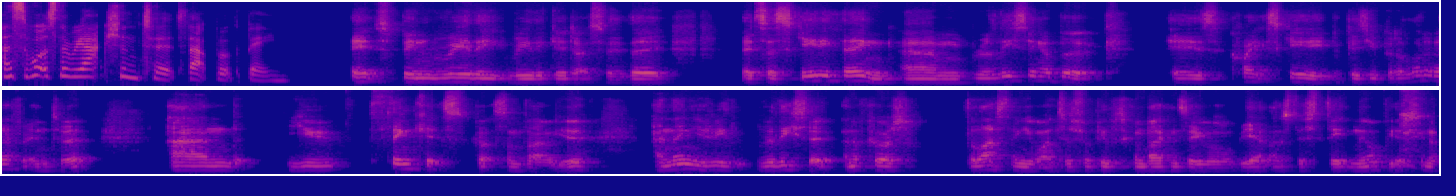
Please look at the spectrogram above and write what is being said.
And so, what's the reaction to, to that book been? It's been really, really good, actually. The it's a scary thing. Um, releasing a book is quite scary because you put a lot of effort into it and you think it's got some value and then you re- release it. And of course, the last thing you want is for people to come back and say, well, yeah, that's just stating the obvious. You know,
